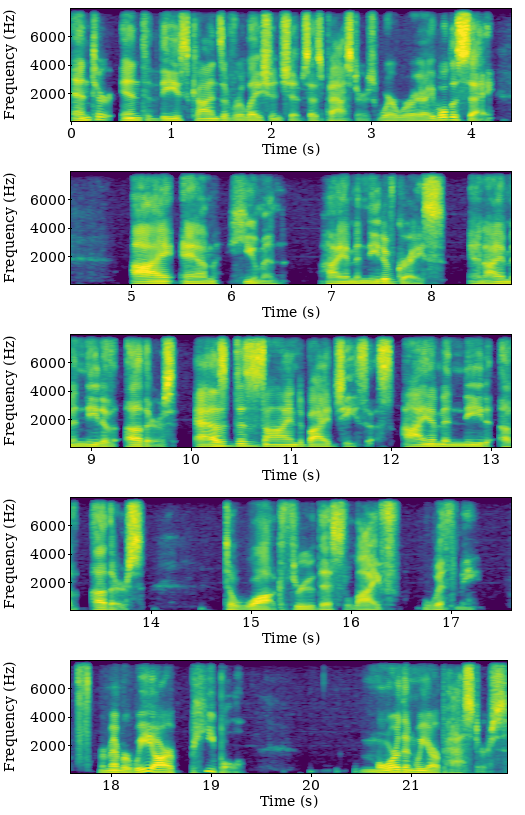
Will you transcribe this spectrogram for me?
enter into these kinds of relationships as pastors where we're able to say, I am human. I am in need of grace and I am in need of others as designed by Jesus. I am in need of others to walk through this life with me. Remember, we are people more than we are pastors.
